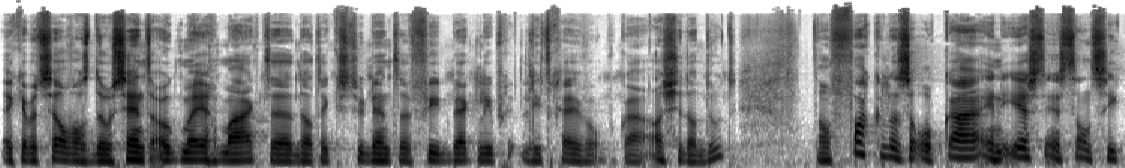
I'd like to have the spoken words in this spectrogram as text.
Ik heb het zelf als docent ook meegemaakt eh, dat ik studenten feedback liep, liet geven op elkaar. Als je dat doet, dan fakkelen ze elkaar in eerste instantie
